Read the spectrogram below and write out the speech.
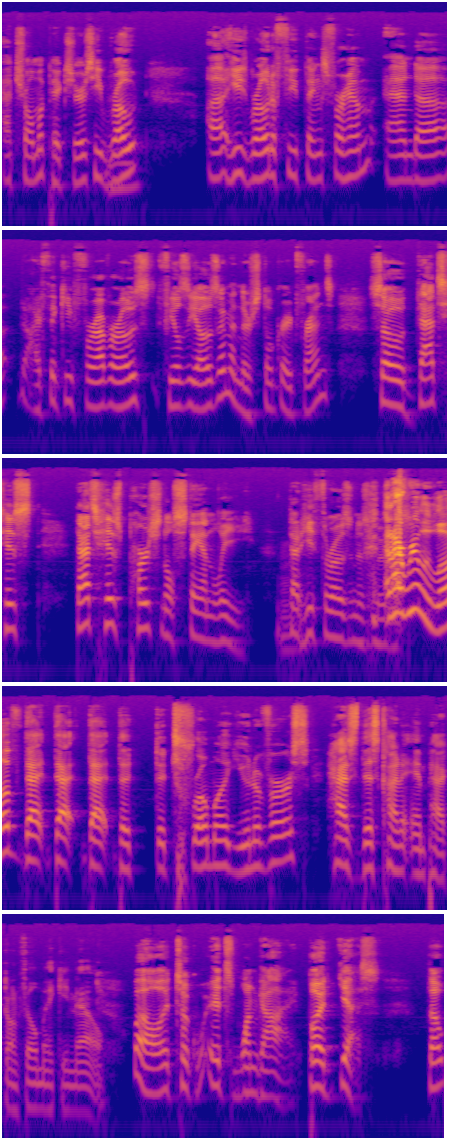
at Troma Pictures. Mm-hmm. He wrote uh, he wrote a few things for him, and uh, I think he forever owes feels he owes him, and they're still great friends. So that's his that's his personal Stan Lee that he throws in his movies. Mm. And I really love that that that the the Troma universe has this kind of impact on filmmaking now. well, it took it's one guy, but yes, the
